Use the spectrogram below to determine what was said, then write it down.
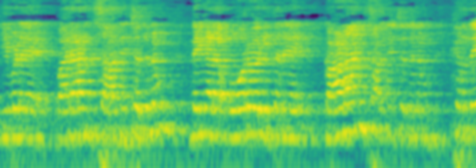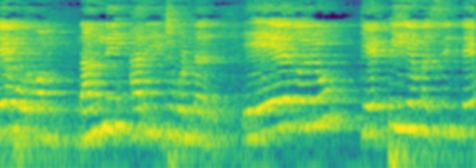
ഇവിടെ വരാൻ സാധിച്ചതിനും നിങ്ങളെ ഓരോരുത്തരെ കാണാൻ സാധിച്ചതിനും ഹൃദയപൂർവം നന്ദി അറിയിച്ചുകൊണ്ട് ഏതൊരു കെ പി എം എസിന്റെ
